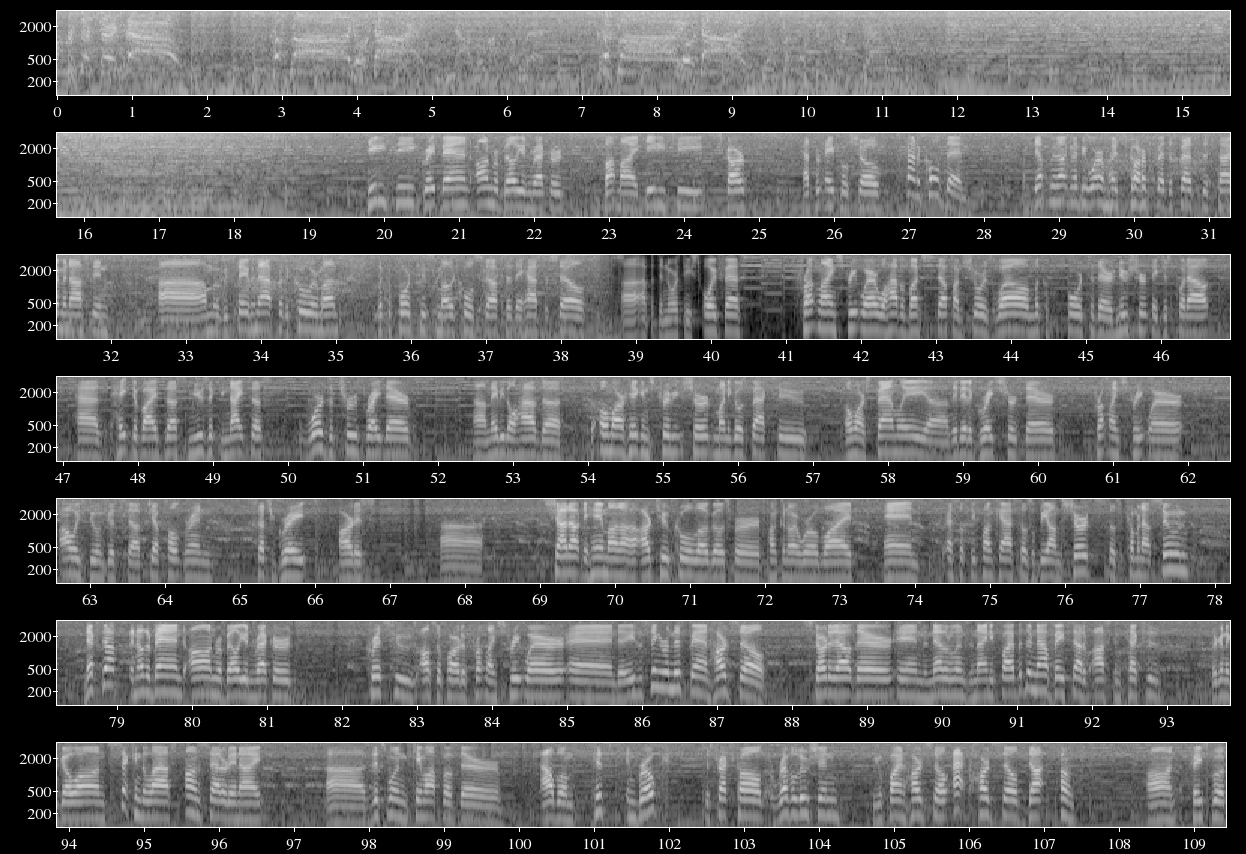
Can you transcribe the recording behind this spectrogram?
Stop resisting now! Comply or die! Now you must submit! Comply or die! Present piece of shit! DDC, great band on Rebellion Records. Bought my DDC scarf at their April show. It's kind of cold then. Definitely not going to be wearing my scarf at the fest this time in Austin. Uh, I'm going to be saving that for the cooler months. Looking forward to some other cool stuff that they had for sale uh, up at the Northeast Oi Fest. Frontline Streetwear will have a bunch of stuff, I'm sure, as well. I'm looking forward to their new shirt they just put out. Has Hate Divides Us, Music Unites Us, words of truth right there. Uh, maybe they'll have the, the Omar Higgins tribute shirt. Money goes back to Omar's family. Uh, they did a great shirt there. Frontline Streetwear, always doing good stuff. Jeff Holgren, such a great artist. Uh, shout out to him on uh, our two cool logos for Punkanoid Worldwide and SLC Punkcast. Those will be on the shirts. Those are coming out soon. Next up, another band on Rebellion Records. Chris, who's also part of Frontline Streetwear, and uh, he's a singer in this band, Hard Cell. Started out there in the Netherlands in 95, but they're now based out of Austin, Texas. They're going to go on second to last on Saturday night. Uh, this one came off of their album Pissed and Broke. This track's called Revolution. You can find Hard Cell at hardcell.punk on Facebook.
